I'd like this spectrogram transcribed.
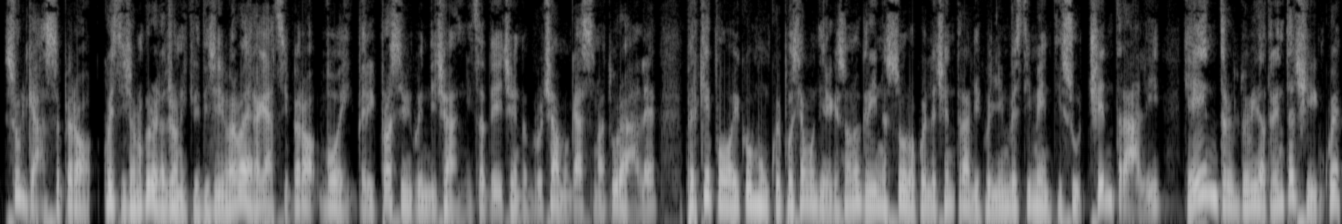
Sul gas, però, questi hanno pure ragioni i critici. Dicono, "Vabbè, ragazzi, però voi per i prossimi 15 anni state dicendo bruciamo gas naturale perché poi comunque possiamo dire che sono green solo quelle centrali e quegli investimenti su centrali che entro il 2035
